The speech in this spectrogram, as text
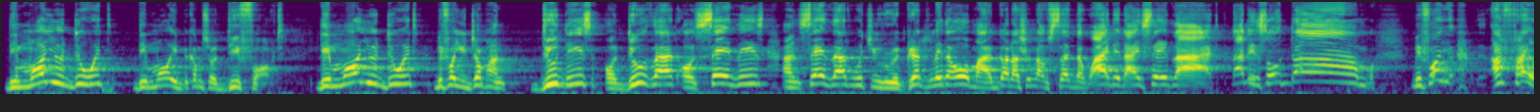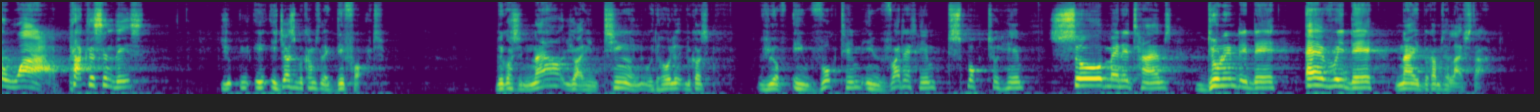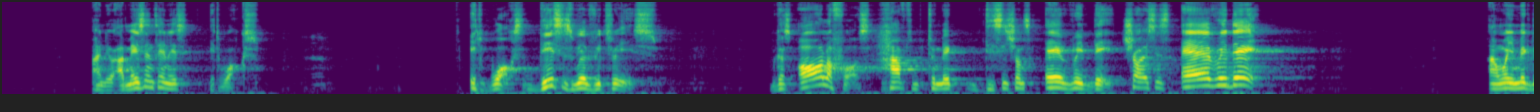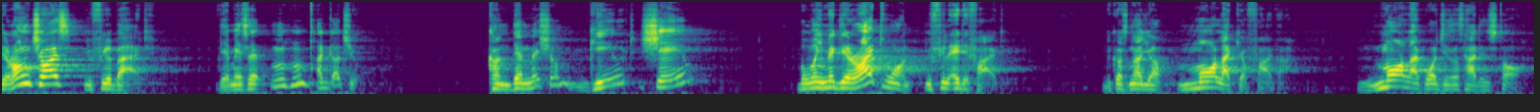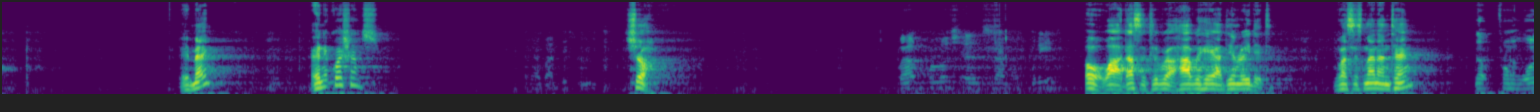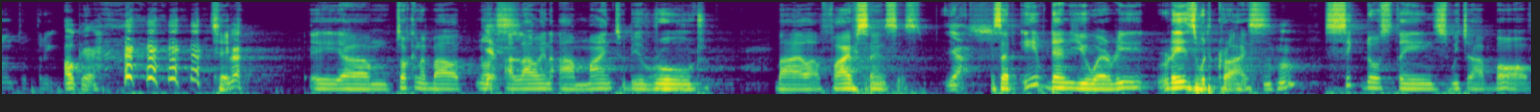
The more you do it, the more it becomes your default. The more you do it before you jump and do this or do that or say this and say that which you regret later. Oh my God, I shouldn't have said that. Why did I say that? That is so dumb. Before you, after a while practicing this, you, it just becomes like default. Because now you are in tune with the Holy, because you have invoked Him, invited Him, spoke to Him so many times during the day, every day. Now it becomes a lifestyle. And the amazing thing is, it works. It works. This is where victory is. Because all of us have to make decisions every day, choices every day. And when you make the wrong choice, you feel bad. They may say, mm hmm, I got you. Condemnation, guilt, shame. But when you make the right one, you feel edified. Because now you're more like your father, more like what Jesus had in store. Amen? Any questions? Sure. Well, Colossians chapter 3. Oh, wow, that's the scripture I have it here. I didn't read it. Verses 9 and 10? No, from 1 to 3. Okay. Check. A, um, talking about not Yes. allowing our mind to be ruled by our five senses. yes. He said, If then you were re- raised with Christ, seek those things which are above,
